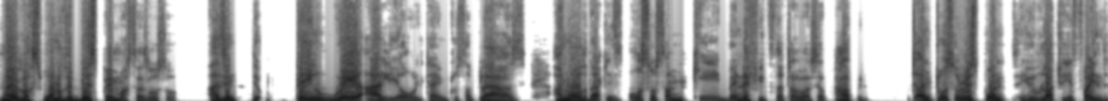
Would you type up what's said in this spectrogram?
Naivas, one of the best paymasters also. As in, paying way earlier on time to suppliers and all that is also some key benefits that have happened and to also respond, you'll actually find,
